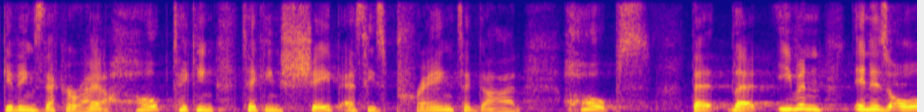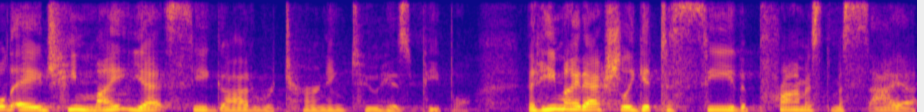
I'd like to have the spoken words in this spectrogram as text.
giving Zechariah hope, taking, taking shape as he's praying to God, hopes that, that even in his old age, he might yet see God returning to his people, that he might actually get to see the promised Messiah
